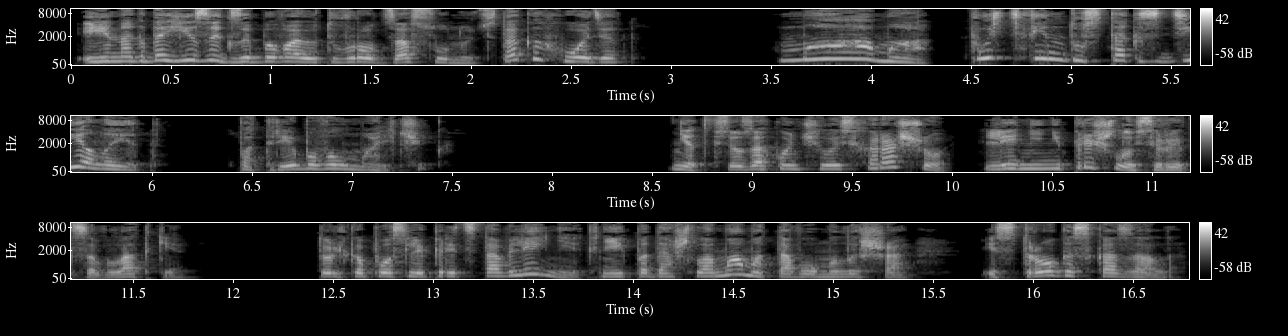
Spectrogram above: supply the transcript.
И иногда язык забывают в рот засунуть, так и ходят». «Мама, пусть Финдус так сделает», — потребовал мальчик. Нет, все закончилось хорошо, Лене не пришлось рыться в лотке. Только после представления к ней подошла мама того малыша и строго сказала.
